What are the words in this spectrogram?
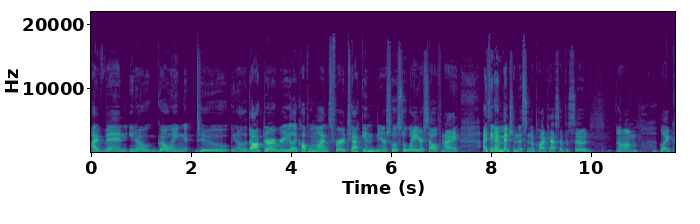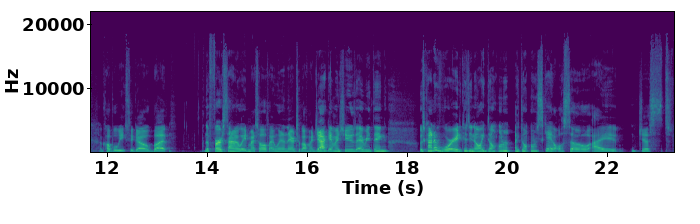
I've been, you know, going to, you know, the doctor every like couple months for a check-in and you're supposed to weigh yourself and I I think I mentioned this in a podcast episode um like a couple weeks ago, but the first time I weighed myself, I went in there, took off my jacket, my shoes, everything. Was kind of worried because you know I don't own a, I don't own a scale, so I just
